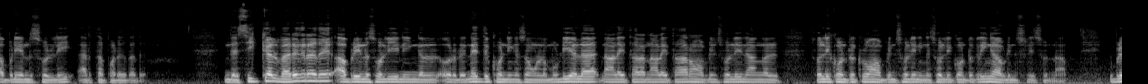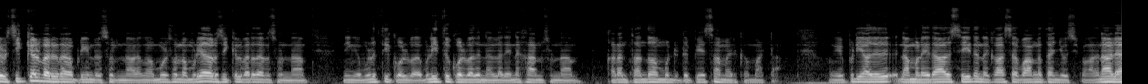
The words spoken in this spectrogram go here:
அப்படின்னு சொல்லி அர்த்தப்படுகிறது. இந்த சிக்கல் வருகிறது அப்படின்னு சொல்லி நீங்கள் ஒரு நினைத்து கொண்டீங்க. ஸோ உங்களை முடியலை நாளை தரோம் நாளை தரோம் அப்படின்னு சொல்லி நாங்கள் சொல்லி கொண்டிருக்கிறோம் அப்படின்னு சொல்லி நீங்கள் சொல்லி கொண்டிருக்கிறீங்க அப்படின்னு சொல்லி சொன்னால் இப்படி ஒரு சிக்கல் வருகிற அப்படின்ற சொன்னால் உங்கள் சொல்ல முடியாத ஒரு சிக்கல் வருதுன்னு சொன்னால் நீங்கள் விழுத்தி கொள்வ விழித்துக் கொள்வது நல்லது. என்ன காரணம் சொன்னால் கடன் தந்தோம் விட்டுட்டு பேசாமல் இருக்க மாட்டான். அவங்க எப்படியாவது நம்மளை ஏதாவது செய்து அந்த காசை வாங்கத்தான் யோசிப்பாங்க. அதனால்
